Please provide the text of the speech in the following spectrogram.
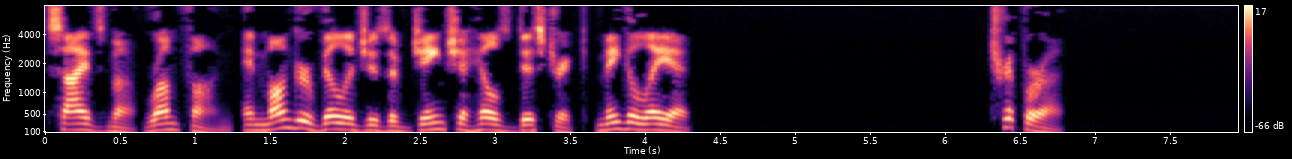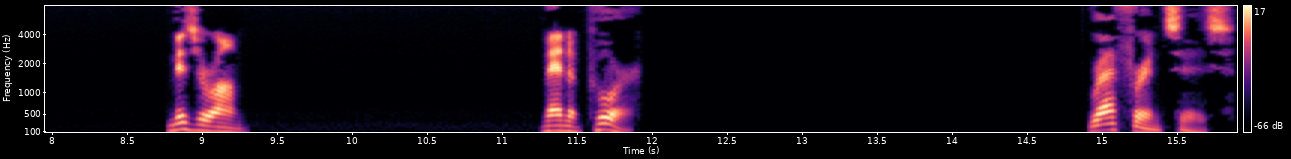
Sidesma, Rumphung, and Mongar villages of Jaintia Hills District, Meghalaya. Tripura. Mizoram. Manipur. References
